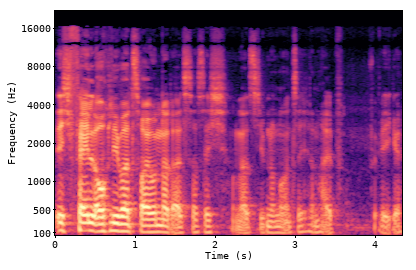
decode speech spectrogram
ich fail auch lieber 200, als dass ich 197,5 bewege.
